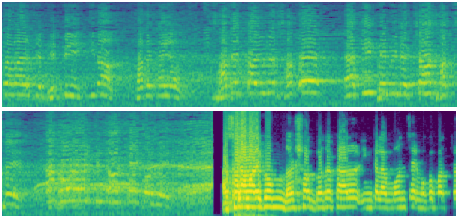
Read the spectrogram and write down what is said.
বিশ্ববিদ্যালয়ের যে ভিপি, কি নাম? সাদেক কাইম সাদেক কাইমের সাথে একই টেবিলে চা খাচ্ছে। এখন এর বিচার কে করবে? আসসালামু আলাইকুম, দর্শক, গতকাল ইনকালাব মঞ্চের মুখপাত্র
